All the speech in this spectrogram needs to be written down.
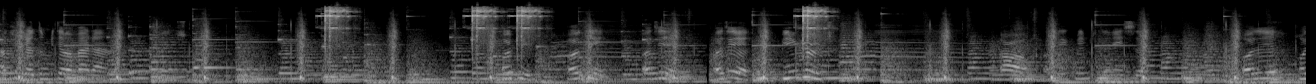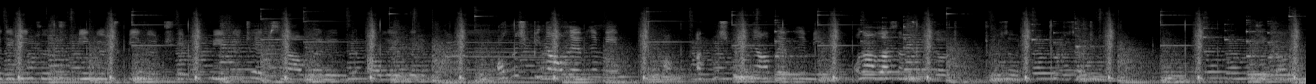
Arkadaşlar adım bir de Ömer. Hadi, hadi, hadi. Bin güç. Aa, hadi ekmeğimiz de neyse. Hadi, hadi bin güç, bin güç, bin güç, hep, bin güç. Hepsini avlayabilirim. avlayabilirim. 60 bini avlayabilir miyim? A- 60 bini avlayabilir miyim? Onu avlarsam çok olacak. Çok olacak. Çok alayım?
